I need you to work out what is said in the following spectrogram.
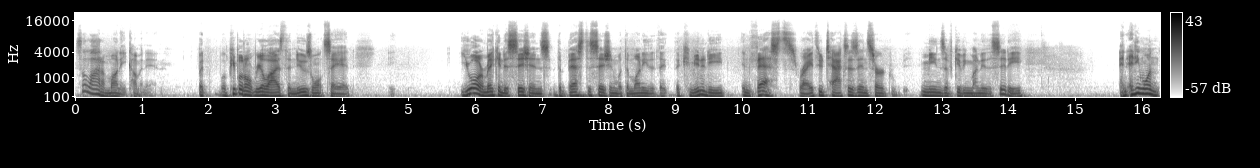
It's a lot of money coming in, but what people don't realize, the news won't say it. You all are making decisions, the best decision with the money that the, the community invests, right? Through taxes, insert means of giving money to the city. And anyone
